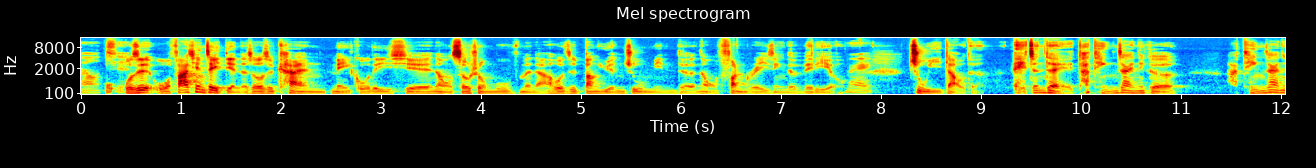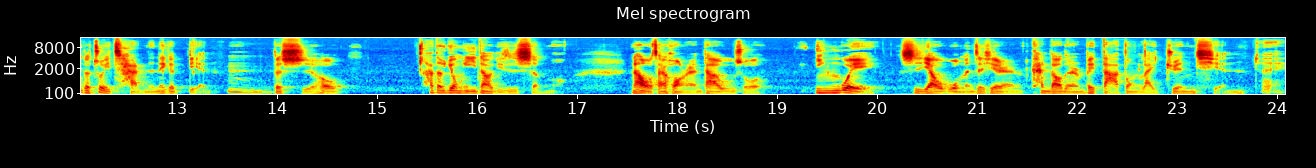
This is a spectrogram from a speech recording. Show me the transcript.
了解。我我是我发现这一点的时候，是看美国的一些那种 social movement 啊，或者是帮原住民的那种 fundraising 的 video right，注意到的。哎，真的哎，他停在那个他停在那个最惨的那个点嗯的时候，他的用意到底是什么？然后我才恍然大悟说，因为是要我们这些人看到的人被打动来捐钱，对，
